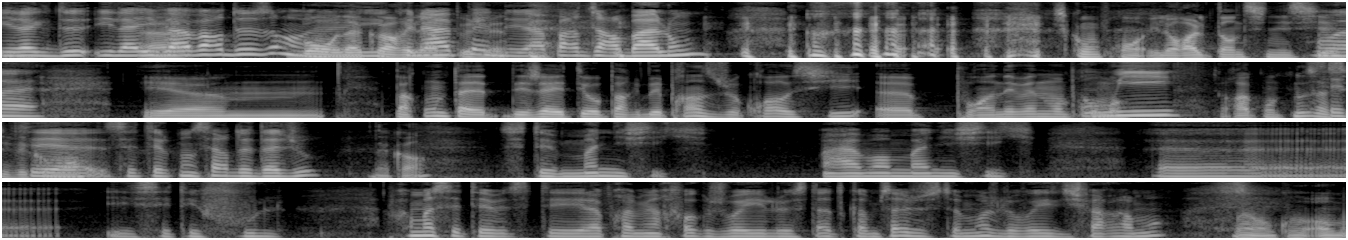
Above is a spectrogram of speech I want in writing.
Il a, deux- il a, il Ah. va avoir deux ans. Bon, euh, d'accord, il Il est à peu peine. jeune. Et à part dire ballon. Je comprends. Il aura le temps de s'initier. ouais. Et euh, par contre, tu as déjà été au Parc des Princes, je crois aussi, euh, pour un événement promo. Oui, Raconte-nous, ça s'est fait c'était, comment euh, c'était le concert de Dajou. D'accord. C'était magnifique. Vraiment magnifique. Euh, et c'était full. Après, moi, c'était, la première fois que je voyais le stade comme ça, justement. Je le voyais différemment. Ouais, en, con- en-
